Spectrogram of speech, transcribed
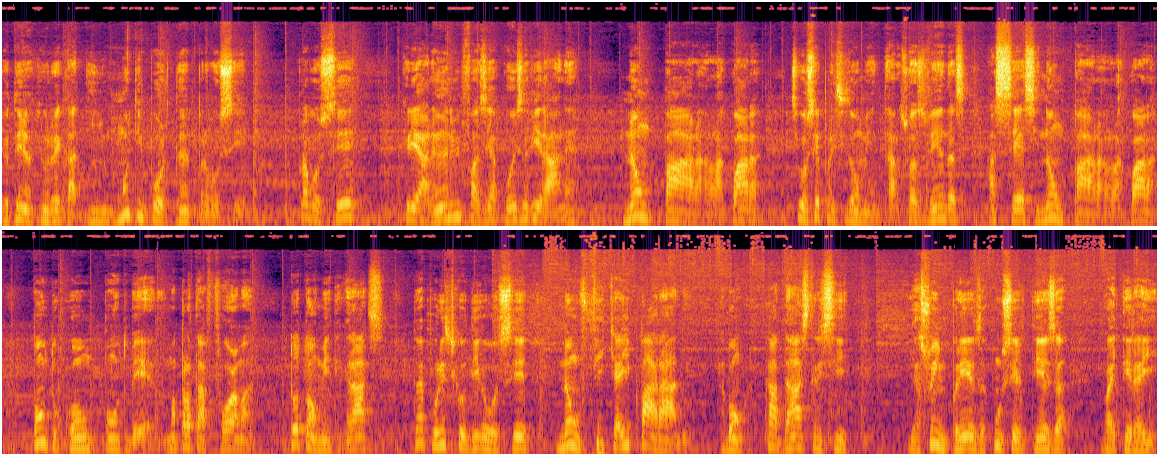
eu tenho aqui um recadinho muito importante para você. Para você criar ânimo e fazer a coisa virar, né? Não para a Laquara se você precisa aumentar suas vendas, acesse nãoparalaquara.com.br, uma plataforma totalmente grátis. Então é por isso que eu digo a você, não fique aí parado, tá bom? Cadastre-se e a sua empresa com certeza vai ter aí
